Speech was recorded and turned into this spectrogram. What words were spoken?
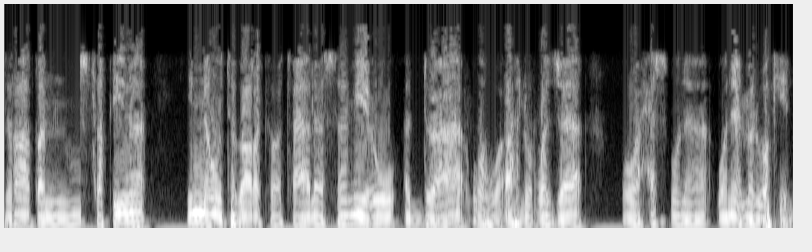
صراطا مستقيما. إنه تبارك وتعالى سميع الدعاء وهو أهل الرجاء وهو حسبنا ونعم الوكيل.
